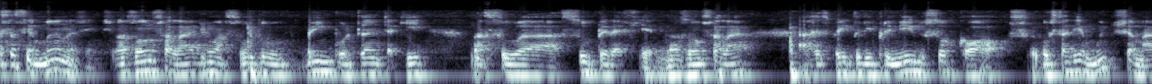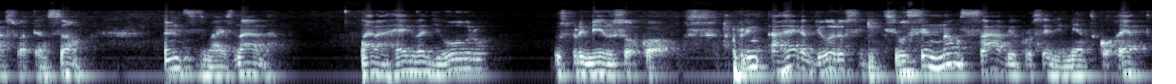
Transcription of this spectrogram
Essa semana, gente, nós vamos falar de um assunto bem importante aqui na sua Super FM. Nós vamos falar a respeito de primeiros socorros. Eu gostaria muito de chamar sua atenção, antes de mais nada, para a regra de ouro dos primeiros socorros. A regra de ouro é o seguinte: se você não sabe o procedimento correto,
